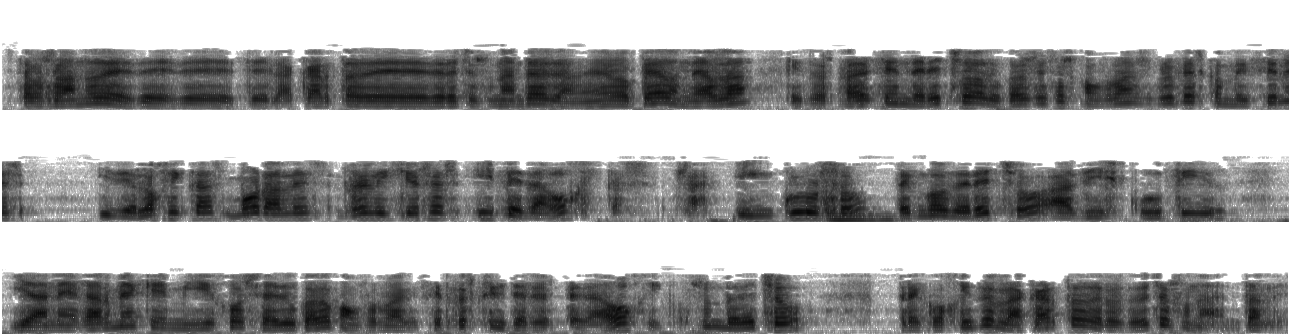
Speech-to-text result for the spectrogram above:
Estamos hablando de, de, de, la Carta de Derechos Fundamentales de la Unión Europea, donde habla que los padres tienen derecho a educar a sus hijos conforme a sus propias convicciones ideológicas, morales, religiosas y pedagógicas. O sea, incluso tengo derecho a discutir y a negarme a que mi hijo sea educado conforme a ciertos criterios pedagógicos. Es un derecho recogido en la Carta de los Derechos Fundamentales.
